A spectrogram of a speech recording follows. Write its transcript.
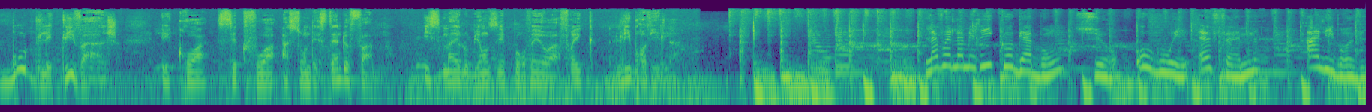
boude les clivages et croit cette fois à son destin de femme. Ismaël Obianzé pour VO Afrique, Libreville. La Voix de l'Amérique au Gabon sur Ogoué FM à Libreville.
